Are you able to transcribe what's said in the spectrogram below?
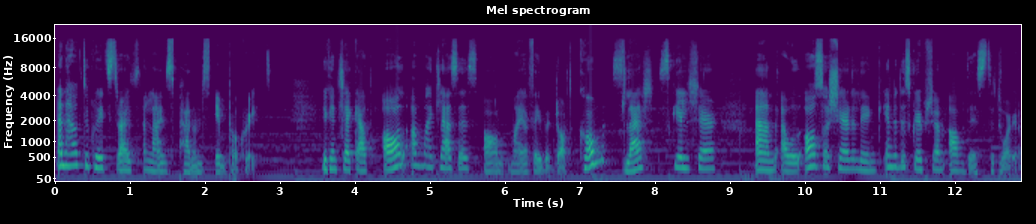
and how to create stripes and lines patterns in Procreate. You can check out all of my classes on majafaber.com slash Skillshare and I will also share the link in the description of this tutorial.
